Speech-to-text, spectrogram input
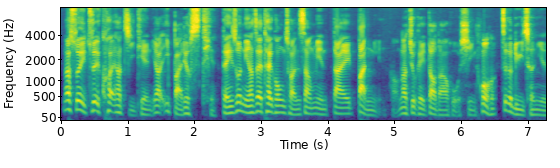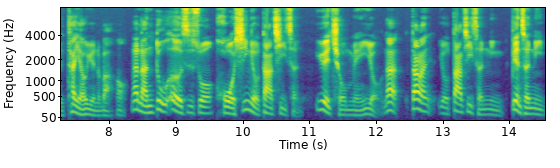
那所以最快要几天？要一百六十天，等于说你要在太空船上面待半年，好，那就可以到达火星。哦，这个旅程也太遥远了吧？哦，那难度二是说火星有大气层，月球没有。那当然有大气层，你变成你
